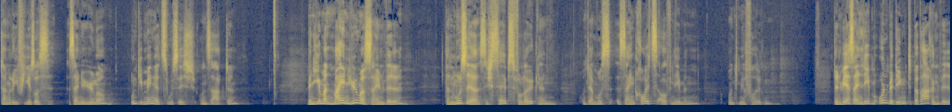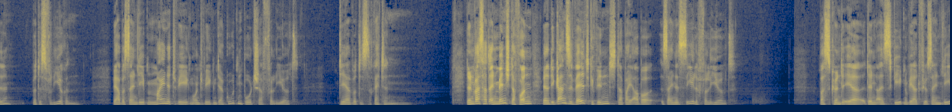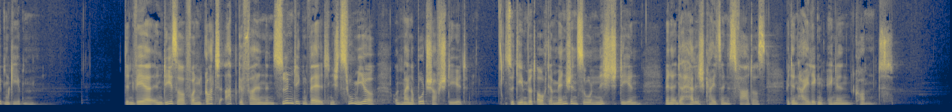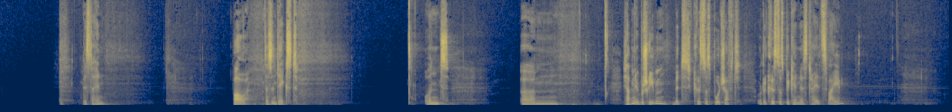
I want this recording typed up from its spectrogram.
Dann rief Jesus seine Jünger und die Menge zu sich und sagte, wenn jemand mein Jünger sein will, dann muss er sich selbst verleugnen und er muss sein Kreuz aufnehmen und mir folgen. Denn wer sein Leben unbedingt bewahren will, wird es verlieren. Wer aber sein Leben meinetwegen und wegen der guten Botschaft verliert, der wird es retten. Denn was hat ein Mensch davon, wenn er die ganze Welt gewinnt, dabei aber seine Seele verliert? Was könnte er denn als Gegenwert für sein Leben geben? Denn wer in dieser von Gott abgefallenen, sündigen Welt nicht zu mir und meiner Botschaft steht, zu dem wird auch der Menschensohn nicht stehen, wenn er in der Herrlichkeit seines Vaters mit den heiligen Engeln kommt. Bis dahin. Wow, das ist ein Text. Und ähm, ich habe ihn überschrieben mit Christusbotschaft oder Christusbekenntnis Teil 2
